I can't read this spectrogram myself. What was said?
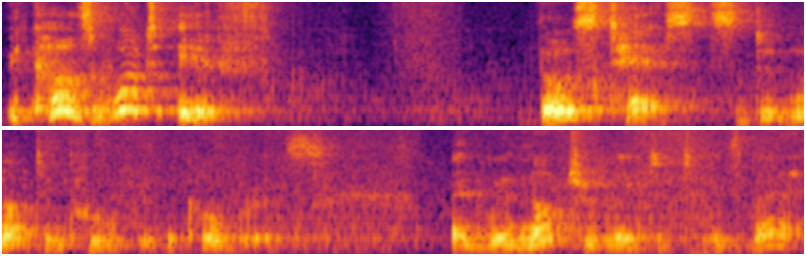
Because what if those tests did not improve with the cobras and were not related to his back?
